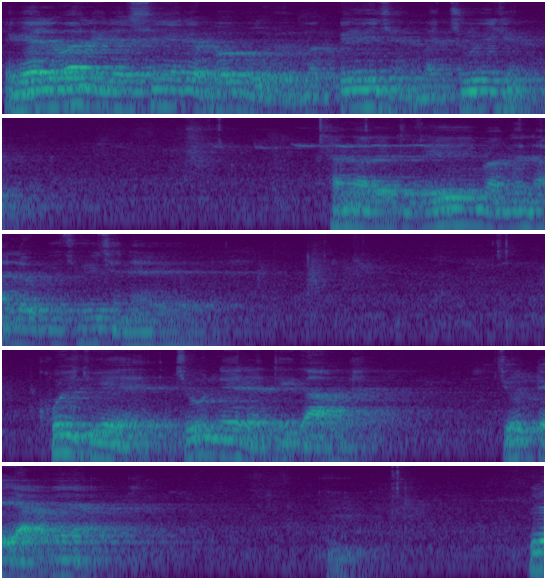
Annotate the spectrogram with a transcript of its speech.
တယ်တကယ်လိုအပ်နေတဲ့ဆင်းရဲတဲ့ပုဂ္ဂိုလ်တို့မပေးခြင်းမကျွေးခြင်းချမ်းသာတဲ့သူတွေမှမျက်နှာလုပ်ပြီးကျွေးခြင်းနဲ့ခွေးကျွေးကျိုးနေတဲ့တိတာကျိုးတရားပဲသူရ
